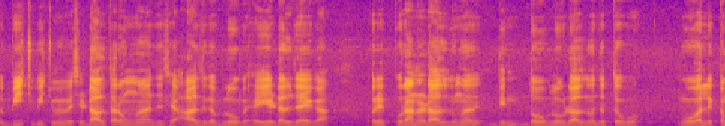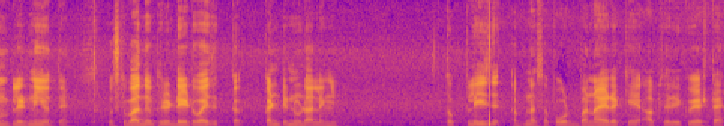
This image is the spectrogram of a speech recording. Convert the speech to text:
तो बीच बीच में वैसे डालता रहूँगा, जैसे आज का ब्लॉग है, ये डल जाएगा और एक पुराना डाल दूँगा, दिन, दो ब्लॉग डाल दूँगा, जब तक वो वो वाले कंप्लीट नहीं होते उसके बाद में फिर डेट वाइज कंटिन्यू डालेंगे। तो प्लीज़ अपना सपोर्ट बनाए रखें, आपसे रिक्वेस्ट है।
